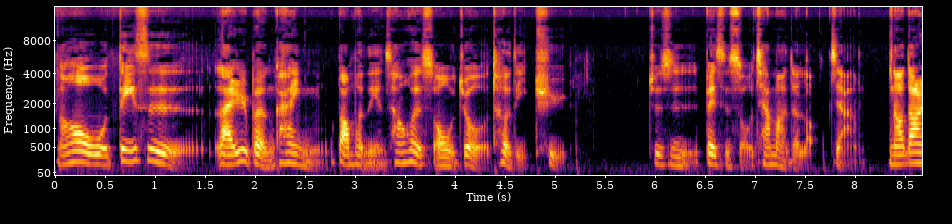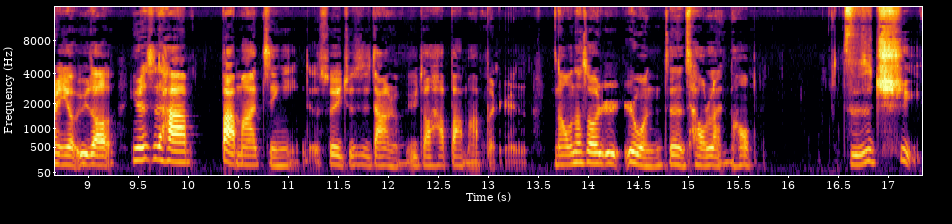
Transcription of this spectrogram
然后我第一次来日本看 Bump 的演唱会的时候，我就特地去，就是贝斯手掐马的老家，然后当然也有遇到，因为是他。爸妈经营的，所以就是当然有遇到他爸妈本人。然后那时候日日文真的超烂，然后只是去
